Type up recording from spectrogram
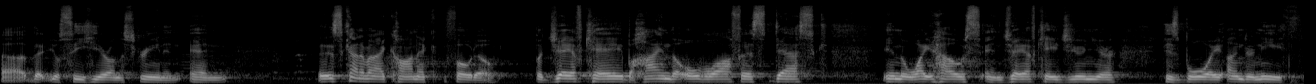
uh, that you'll see here on the screen. And, and it's kind of an iconic photo. But JFK behind the Oval Office desk in the White House, and JFK Jr., his boy, underneath,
